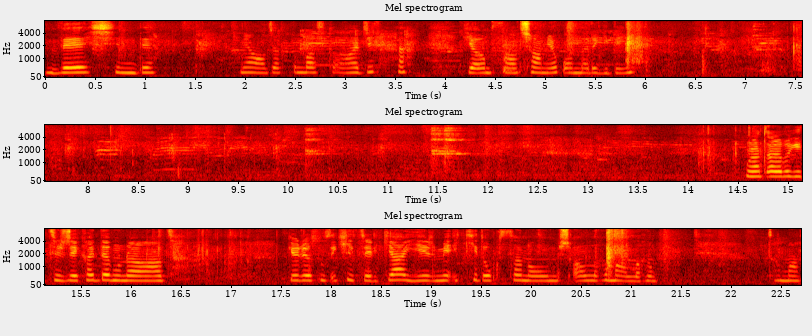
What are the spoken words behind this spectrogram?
Ve şimdi ne alacaktım başka acil? Yağım salçam yok onlara gideyim. Murat araba getirecek. Hadi Murat. Görüyorsunuz 2 litrelik yağ 22.90 olmuş. Allah'ım Allah'ım. Tamam.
